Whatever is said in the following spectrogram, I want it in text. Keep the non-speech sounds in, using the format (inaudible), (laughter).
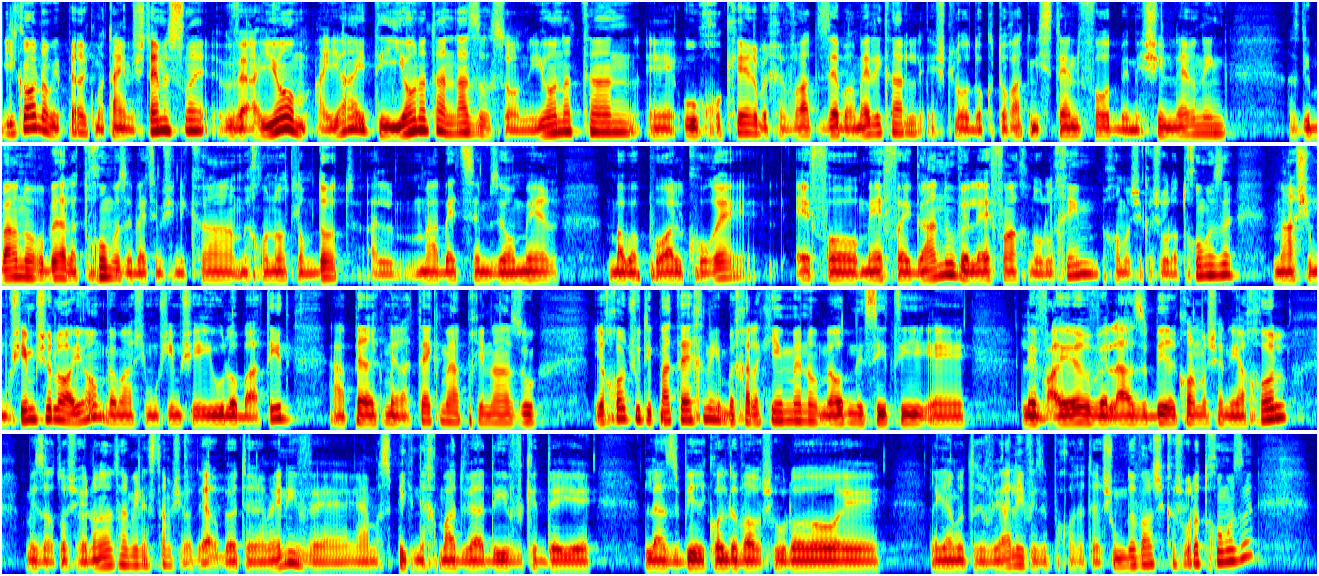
גיקונומי, פרק 212, והיום היה איתי יונתן לזרסון. יונתן אה, הוא חוקר בחברת זברה מדיקל, יש לו דוקטורט מסטנפורד ב machine learning, אז דיברנו הרבה על התחום הזה בעצם שנקרא מכונות לומדות, על מה בעצם זה אומר, מה בפועל קורה, איפה, מאיפה הגענו ולאיפה אנחנו הולכים, בכל מה שקשור לתחום הזה, מה השימושים שלו היום ומה השימושים שיהיו לו בעתיד. היה פרק מרתק מהבחינה הזו, יכול להיות שהוא טיפה טכני בחלקים ממנו, מאוד ניסיתי אה, לבאר ולהסביר כל מה שאני יכול. בעזרתו של יונתן מן הסתם, שיודע הרבה יותר ממני, והיה מספיק נחמד ואדיב כדי uh, להסביר כל דבר שהוא לא uh, לגמרי טריוויאלי, וזה פחות או יותר שום דבר שקשור לתחום הזה.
